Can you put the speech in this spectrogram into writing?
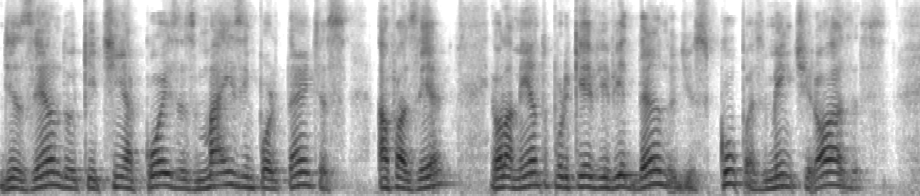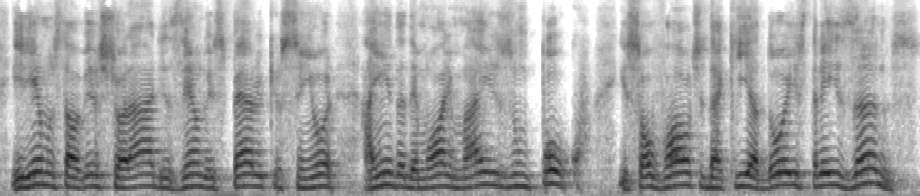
dizendo que tinha coisas mais importantes a fazer. Eu lamento porque vivi dando desculpas mentirosas. Iríamos talvez chorar dizendo: Espero que o Senhor ainda demore mais um pouco e só volte daqui a dois, três anos.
